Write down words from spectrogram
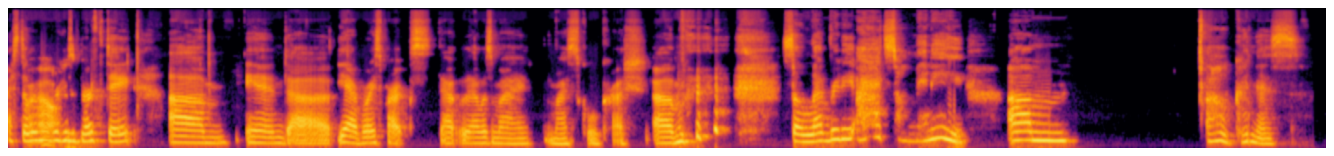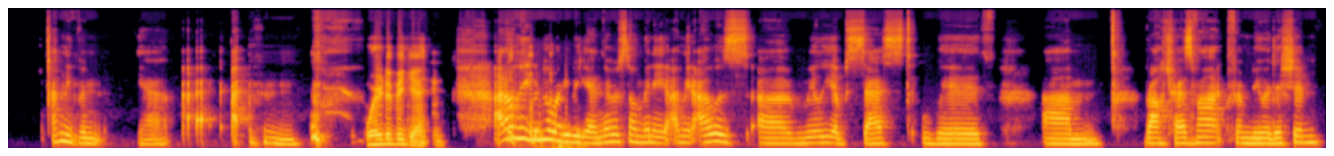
I still wow. remember his birth date. Um, and uh, yeah, Royce Parks. That that was my my school crush. Um, celebrity, I had so many. Um, oh goodness, I don't even. Yeah, I, hmm. where to begin? I don't even know where to begin. There were so many. I mean, I was uh, really obsessed with um, Ralph Tresvant from New Edition.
